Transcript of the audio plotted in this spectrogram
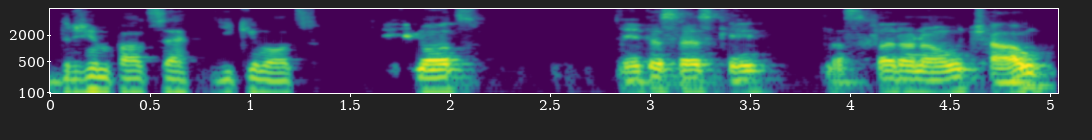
držím palce. Díky moc. Díky moc. Mějte se hezky. Naschledanou. Čau.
